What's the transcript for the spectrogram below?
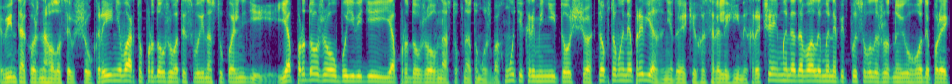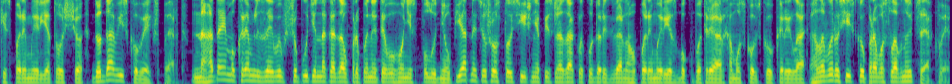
Він також наголосив, що Україні варто продовжувати свої наступальні дії. Я продовжував бойові дії, я продовжував наступ на тому ж Бахмуті, Кремінні тощо. Тобто, ми не прив'язані до якихось релігійних речей. Ми не давали, ми не підписували жодної угоди про якісь перемир'я тощо. Додав військовий експерт. Нагадаємо, Кремль заявив, що Путін наказав припинити вогонь із полудня у п'ятницю, 6 січня, після заклику до різдвяного перемир'я з боку патріарха Московського Кирила, глави Російської православної церкви.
